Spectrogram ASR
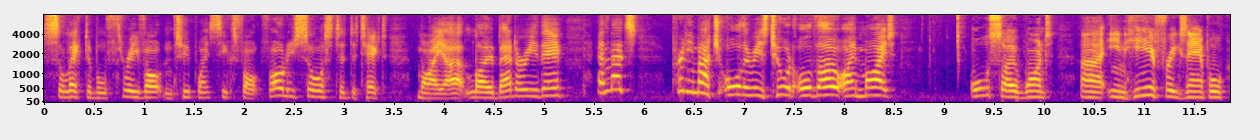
selectable 3 volt and 2.6 volt voltage source to detect my uh, low battery there. And that's pretty much all there is to it, although I might also want uh, in here, for example,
